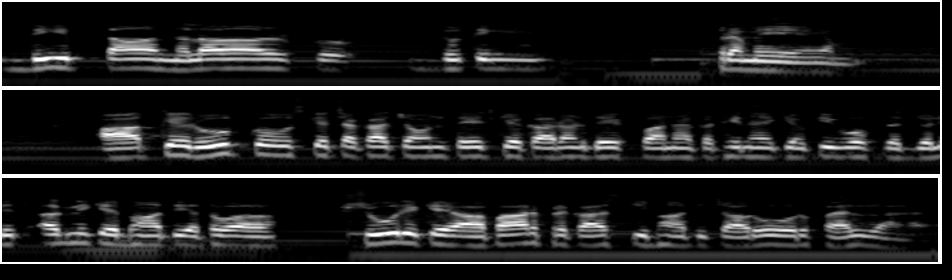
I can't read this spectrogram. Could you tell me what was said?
दीप्ता नलार्क दुतिम प्रमेयम। आपके रूप को उसके चकाचौन तेज के कारण देख पाना कठिन है क्योंकि वो प्रज्वलित अग्नि के भांति अथवा सूर्य के अपार प्रकाश की भांति चारों ओर फैल रहा है।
